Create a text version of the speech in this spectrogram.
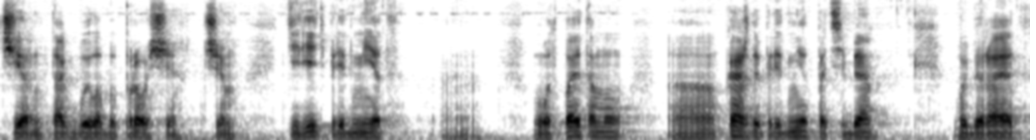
чернь. Так было бы проще, чем тереть предмет. Э, вот, поэтому э, каждый предмет под себя выбирает,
